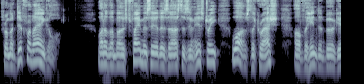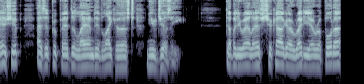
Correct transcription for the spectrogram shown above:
from a different angle one of the most famous air disasters in history was the crash of the Hindenburg airship as it prepared to land in Lakehurst, New Jersey. WLS Chicago radio reporter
